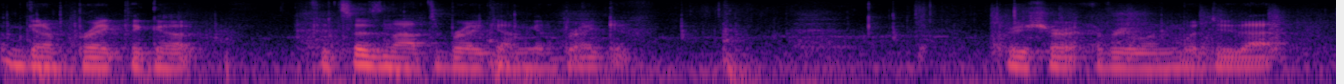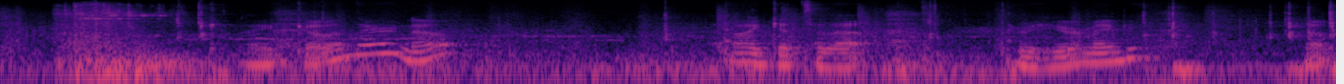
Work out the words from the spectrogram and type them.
I'm gonna break the goat. If it says not to break it, I'm gonna break it. Pretty sure everyone would do that. Can I go in there? No? How do I get to that? Through here, maybe? Nope.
